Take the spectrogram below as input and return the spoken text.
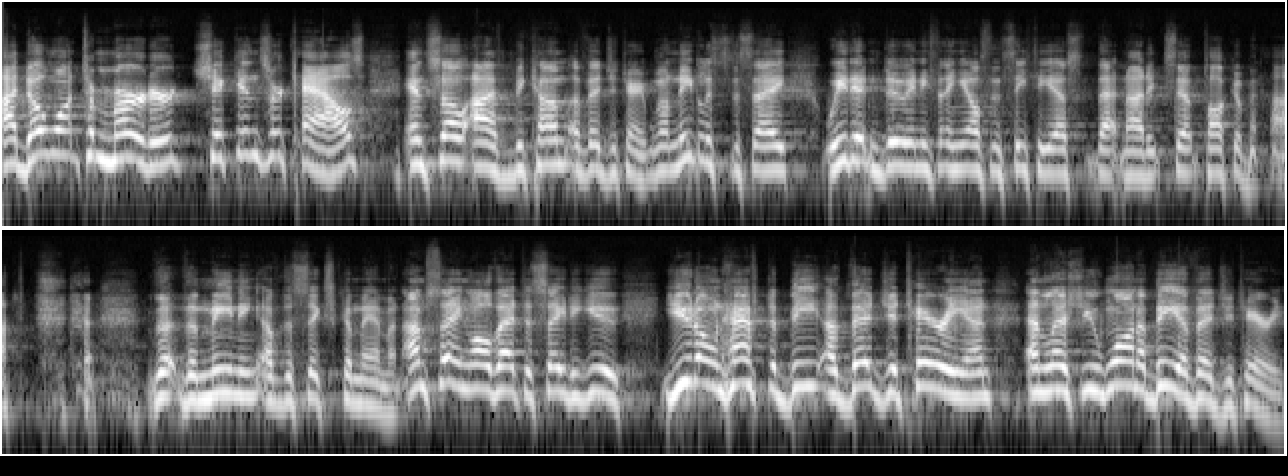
I don't want to murder chickens or cows, and so I've become a vegetarian. Well, needless to say, we didn't do anything else in CTS that night except talk about the, the meaning of the sixth commandment. I'm saying all that to say to you, you don't have to be a vegetarian unless you want to be a vegetarian.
